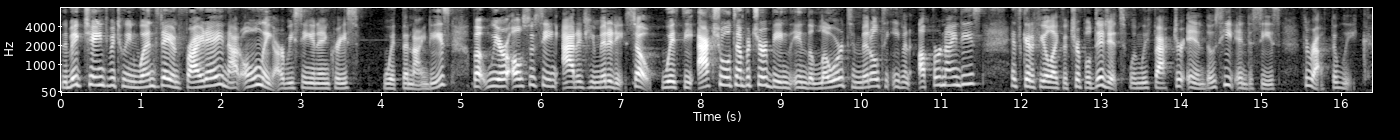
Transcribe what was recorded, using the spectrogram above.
The big change between Wednesday and Friday, not only are we seeing an increase with the 90s, but we are also seeing added humidity. So, with the actual temperature being in the lower to middle to even upper 90s, it's going to feel like the triple digits when we factor in those heat indices throughout the week.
